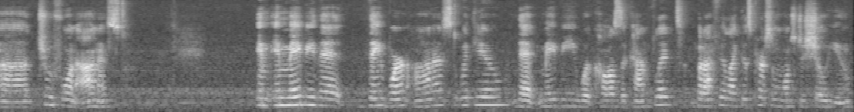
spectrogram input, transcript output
uh, truthful and honest. It, it may be that they weren't honest with you, that may be what caused the conflict, but I feel like this person wants to show you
